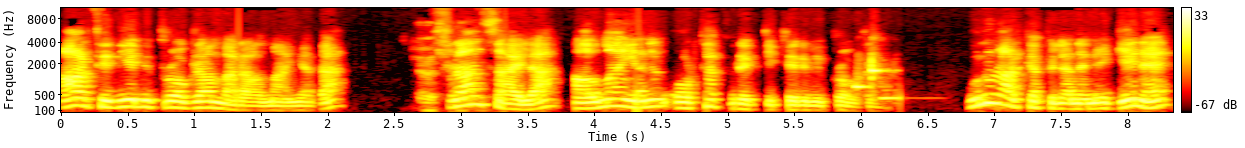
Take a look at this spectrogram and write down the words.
Arte diye bir program var Almanya'da. Evet. Fransa ile Almanya'nın ortak ürettikleri bir program. Bunun arka planı ne? Gene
